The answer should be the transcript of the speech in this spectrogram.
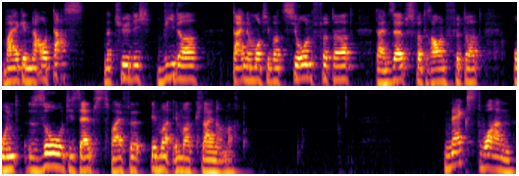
weil genau das natürlich wieder deine Motivation füttert, dein Selbstvertrauen füttert und so die Selbstzweifel immer, immer kleiner macht. Next one.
